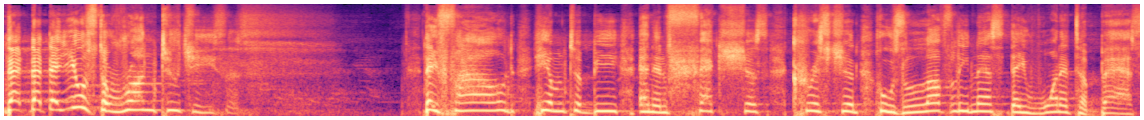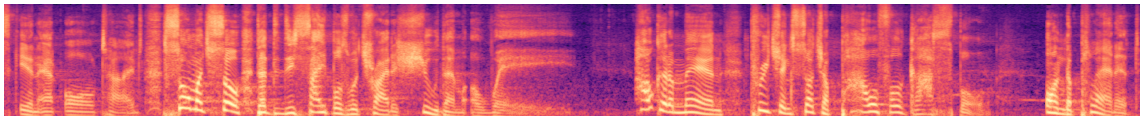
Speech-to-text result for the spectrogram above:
that, that they used to run to Jesus. They found him to be an infectious Christian whose loveliness they wanted to bask in at all times. So much so that the disciples would try to shoo them away. How could a man preaching such a powerful gospel on the planet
